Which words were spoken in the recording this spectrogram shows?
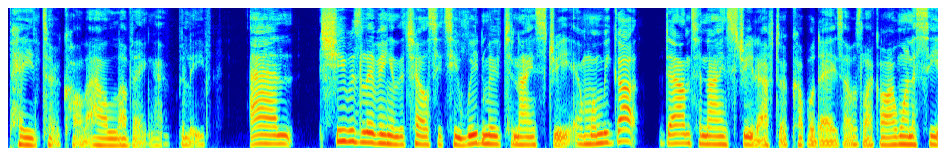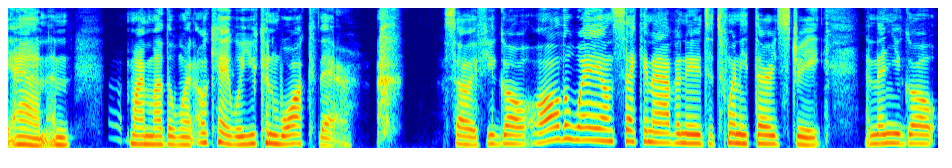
painter called Al Loving, I believe, and she was living in the Chelsea too. We'd moved to 9th Street, and when we got down to 9th Street after a couple days, I was like, "Oh, I want to see Anne," and my mother went, "Okay, well, you can walk there." So if you go all the way on 2nd Avenue to 23rd Street, and then you go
